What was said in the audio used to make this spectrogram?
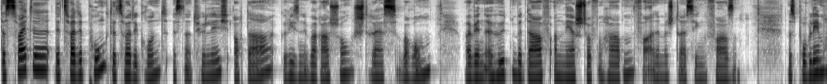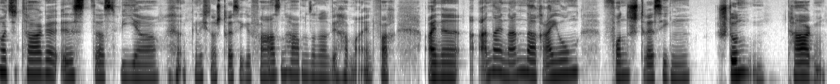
Das zweite, der zweite Punkt, der zweite Grund ist natürlich auch da, Riesenüberraschung, Stress. Warum? Weil wir einen erhöhten Bedarf an Nährstoffen haben, vor allem in stressigen Phasen. Das Problem heutzutage ist, dass wir nicht nur stressige Phasen haben, sondern wir haben einfach eine Aneinanderreihung von stressigen Stunden. Tagen.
